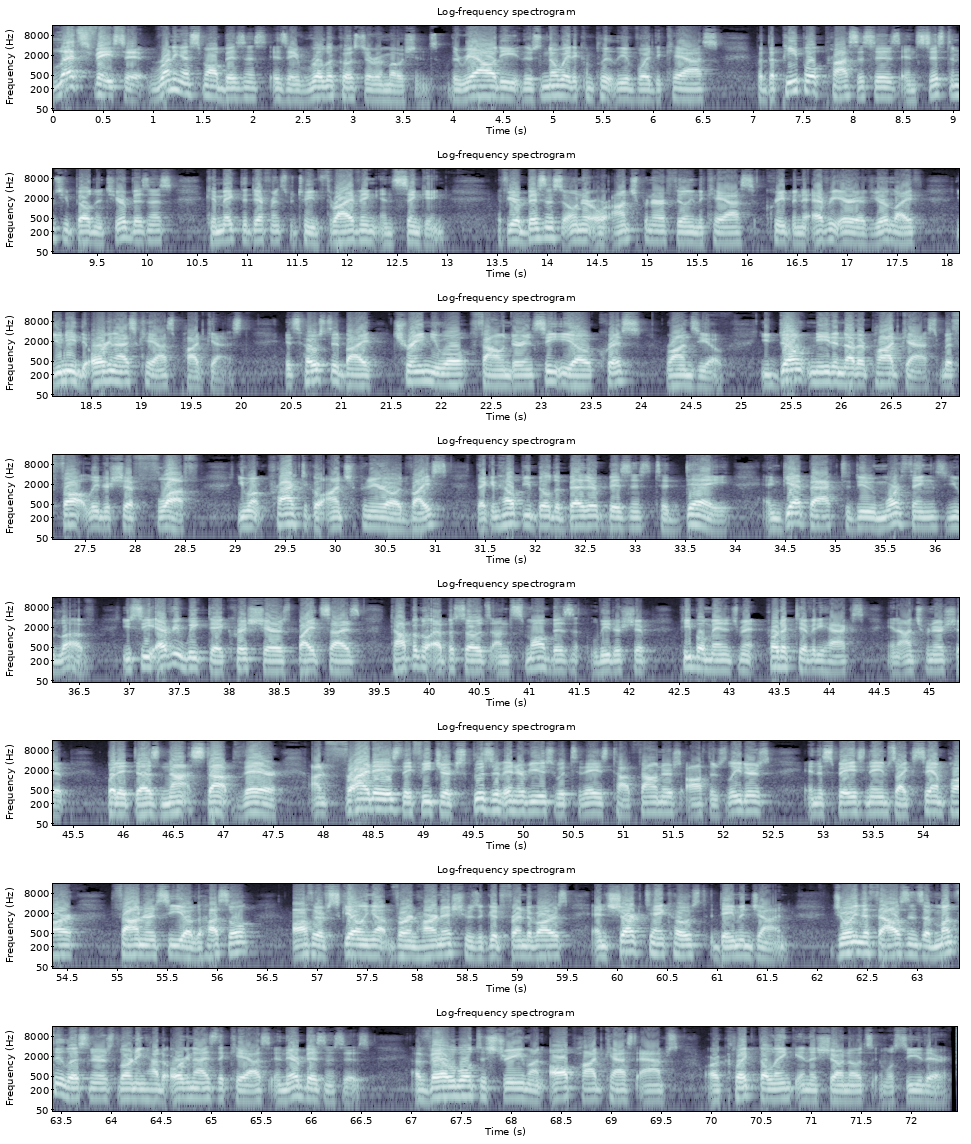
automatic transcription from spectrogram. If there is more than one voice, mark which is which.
Speaker 1: Let's face it, running a small business is a roller coaster of emotions. The reality, there's no way to completely avoid the chaos, but the people, processes, and systems you build into your business can make the difference between thriving and sinking. If you're a business owner or entrepreneur feeling the chaos creep into every area of your life, you need the Organized Chaos podcast. It's hosted by Trainual founder and CEO Chris Ronzio. You don't need another podcast with thought leadership fluff you want practical entrepreneurial advice that can help you build a better business today and get back to do more things you love. You see, every weekday, Chris shares bite sized, topical episodes on small business leadership, people management, productivity hacks, and entrepreneurship. But it does not stop there. On Fridays, they feature exclusive interviews with today's top founders, authors, leaders in the space, names like Sam Parr, founder and CEO of The Hustle, author of Scaling Up, Verne Harnish, who's a good friend of ours, and Shark Tank host Daymond John. Join the thousands of monthly listeners learning how to organize the chaos in their businesses. Available to stream on all podcast apps or click the link in the show notes and we'll see you there.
